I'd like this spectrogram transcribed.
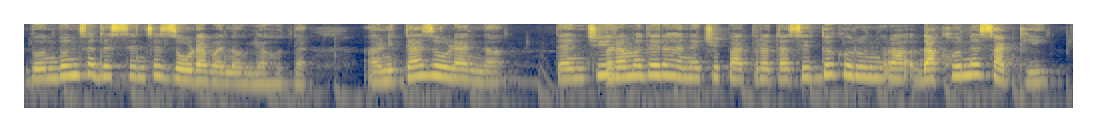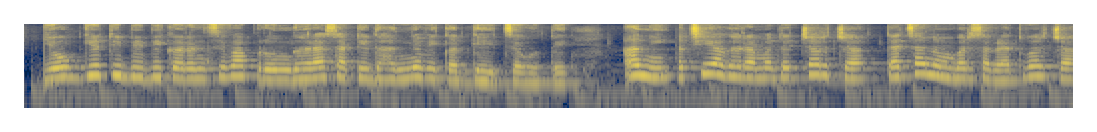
दोन दोन सदस्यांच्या जोड्या बनवल्या होत्या आणि त्या जोड्यांना त्यांची घरामध्ये राहण्याची पात्रता सिद्ध करून रा- दाखवण्यासाठी योग्य ती बीबी करन्सी वापरून घरासाठी धान्य विकत घ्यायचे होते. आणि त्याची या घरामध्ये चर्चा त्याचा नंबर सगळ्यात वरच्या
